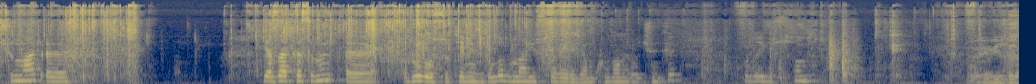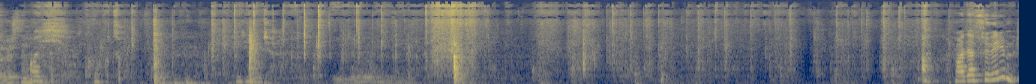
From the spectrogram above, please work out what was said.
Şunlar e, yazar kasanın e, rulosu, temiz rulo. Bunlar Yusuf'a vereceğim. Kullanır o çünkü. Burada Yusuf'un... Öyle 100 lira versene. Ay korktum. Vereyim canım. 100 lira versene. Maden suyu vereyim mi?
